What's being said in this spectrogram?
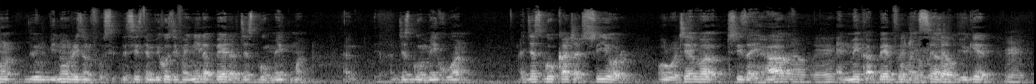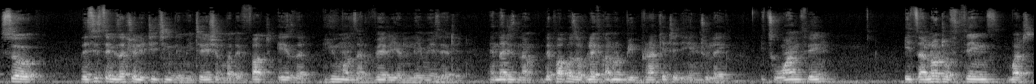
no there will be no reason for the system because if i need a bed i'll just go make one I'll just go make one. I just go cut a tree or or whatever trees I have Okay. and make a bed for myself. You get Mm. so the system is actually teaching limitation, but the fact is that humans are very unlimited, Limited. and that is not, the purpose of life cannot be bracketed into like it's one thing. It's a lot of things, but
